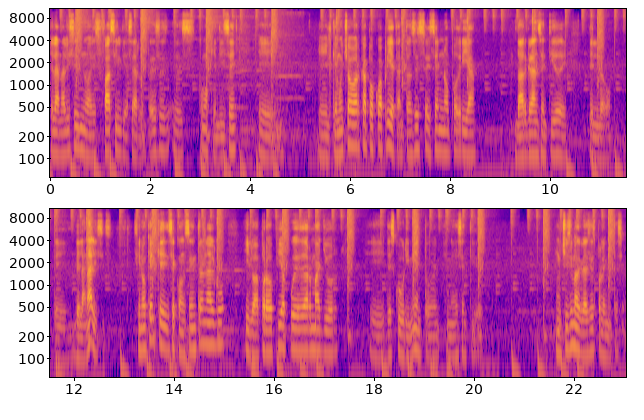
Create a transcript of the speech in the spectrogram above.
El análisis no es fácil de hacerlo. Entonces es, como quien dice, eh, el que mucho abarca poco aprieta, entonces ese no podría dar gran sentido de, del análisis, sino que el que se concentra en algo y lo apropia puede dar mayor eh, descubrimiento en, en ese sentido. Muchísimas gracias por la invitación.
